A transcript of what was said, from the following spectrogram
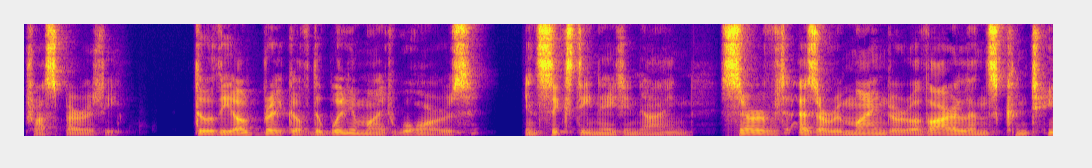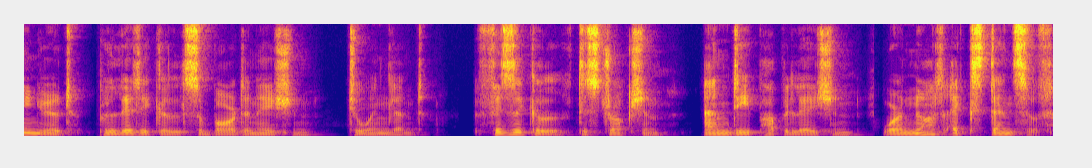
prosperity. Though the outbreak of the Williamite Wars in 1689 served as a reminder of Ireland's continued political subordination to England. Physical destruction and depopulation were not extensive,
